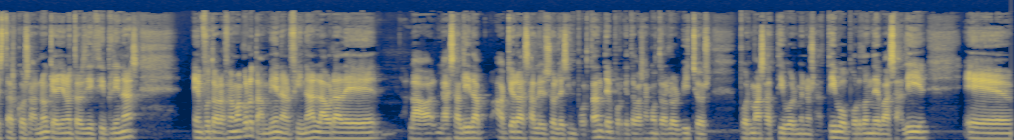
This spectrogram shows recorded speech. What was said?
estas cosas, ¿no? Que hay en otras disciplinas. En fotografía macro también, al final, la hora de, la, salida, a qué hora sale el sol es importante porque te vas a encontrar los bichos pues más activos, menos activos, por dónde va a salir. Eh,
